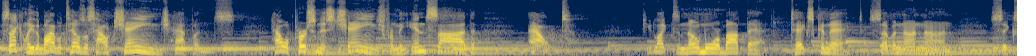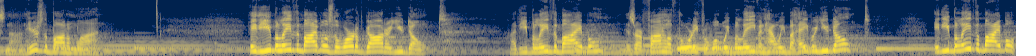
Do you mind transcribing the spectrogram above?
Secondly, the Bible tells us how change happens, how a person is changed from the inside out. If you'd like to know more about that, text Connect 79969. Here's the bottom line either you believe the Bible is the Word of God or you don't. Uh, either you believe the Bible is our final authority for what we believe and how we behave, or you don't. If you believe the Bible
